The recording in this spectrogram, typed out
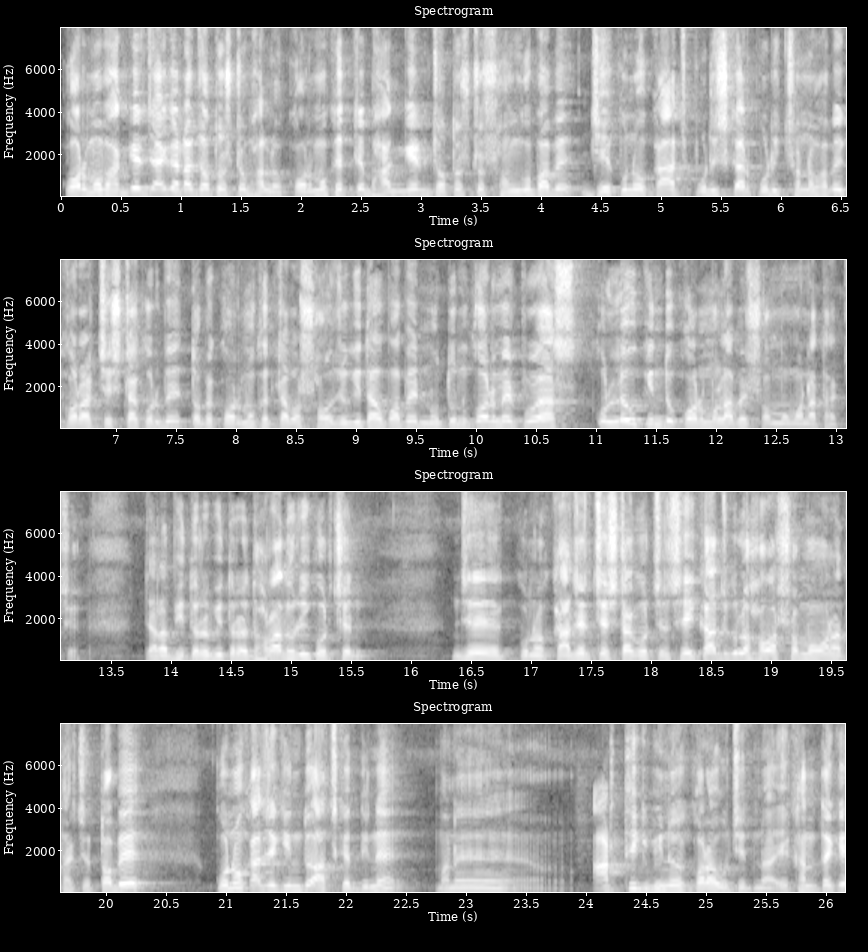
কর্মভাগ্যের জায়গাটা যথেষ্ট ভালো। কর্মক্ষেত্রে ভাগ্যের যথেষ্ট সঙ্গ পাবে। যে কোনো কাজ পরিষ্কার পরিচ্ছন্নভাবেই করার চেষ্টা করবে। তবে কর্মক্ষেত্রে আবার সহযোগিতাও পাবে। নতুন কর্মের প্রয়াস করলেও কিন্তু কর্মলাভের সম্ভাবনা থাকছে। যারা ভিতরে ভিতরে ধরাধরি করছেন, যে কোনো কাজের চেষ্টা করছেন, সেই কাজগুলো হওয়ার সম্ভাবনা থাকছে। তবে কোনো কাজে কিন্তু আজকের দিনে মানে আর্থিক বিনিয়োগ করা উচিত না। এখান থেকে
